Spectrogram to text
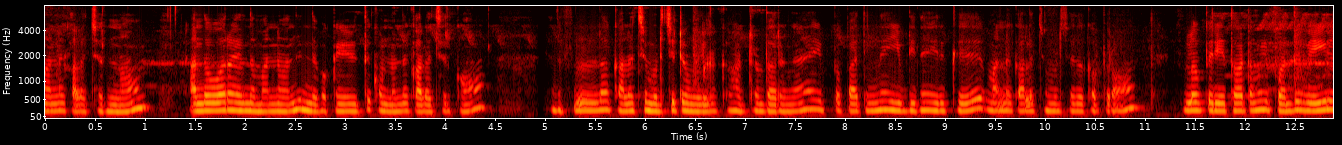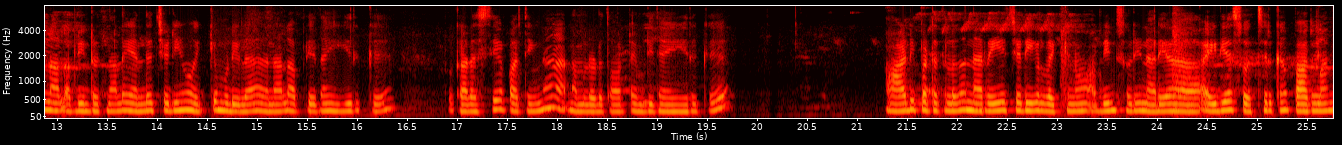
மண் களைச்சிருந்தோம். அந்த ஓரம் இருந்த மண்ணை வந்து இந்த பக்கம் இழுத்து கொண்டு வந்து களைச்சிருக்கோம். இது ஃபுல்லாக களைச்சி முடிச்சுட்டு உங்களுக்கு காட்டுறேன் பாருங்கள் இப்போ பார்த்தீங்கன்னா இப்படி தான் இருக்குது மண் களைச்சி முடிச்சதுக்கப்புறம் இவ்வளோ பெரிய தோட்டமும் இப்போ வந்து வெயில் நாள் அப்படின்றதுனால எந்த செடியும் வைக்க முடியல. அதனால் அப்படியே தான் இருக்குது இப்போ கடைசியாக பார்த்திங்கன்னா நம்மளோட தோட்டம் இப்படி தான் இருக்குது ஆடிப்பட்டத்தில் தான் நிறைய செடிகள் வைக்கணும் அப்படின்னு சொல்லி நிறையா ஐடியாஸ் வச்சுருக்கேன். பார்க்கலாம்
